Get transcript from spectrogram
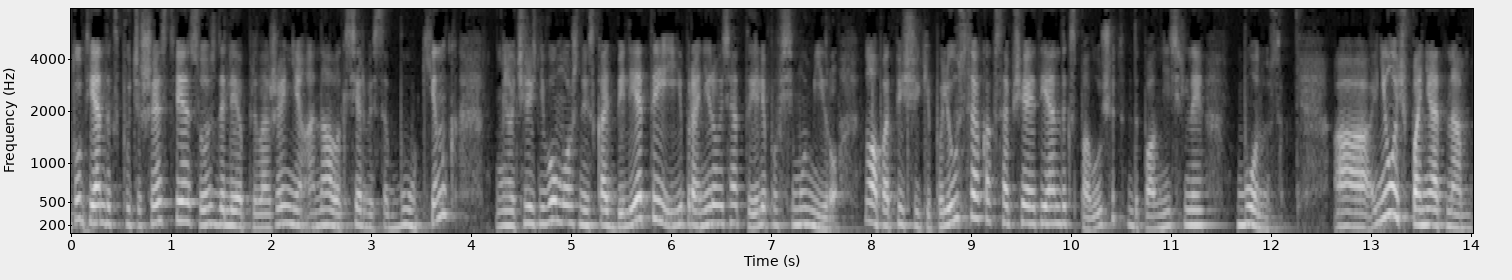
Тут Яндекс Путешествия создали приложение аналог сервиса Booking. Э, через него можно искать билеты и бронировать отели по всему миру. Ну а подписчики Плюса, как сообщает Яндекс, получат дополнительные бонусы. А, не очень понятно,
